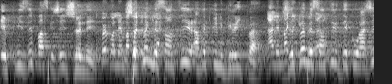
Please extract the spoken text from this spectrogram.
épuisé parce que j'ai jeûné. Je peux me sentir avec une grippe. Je peux me sentir découragé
